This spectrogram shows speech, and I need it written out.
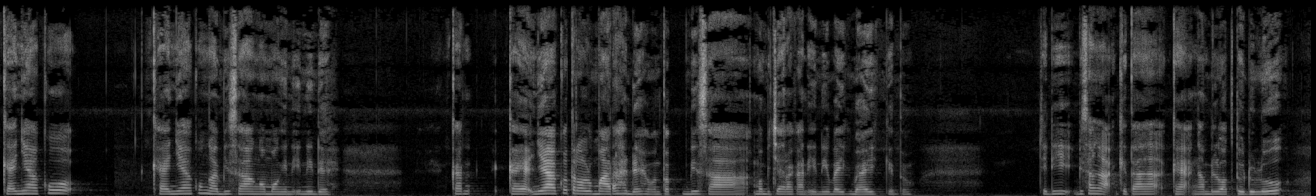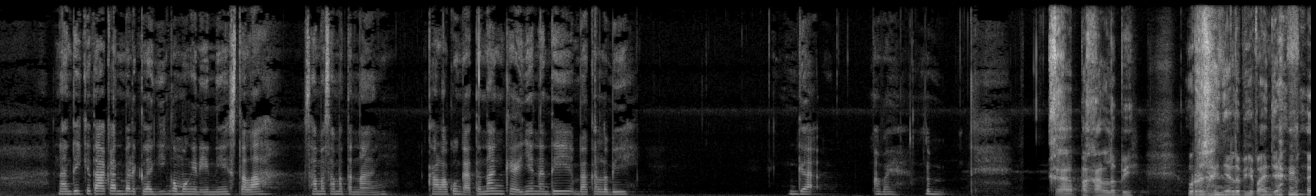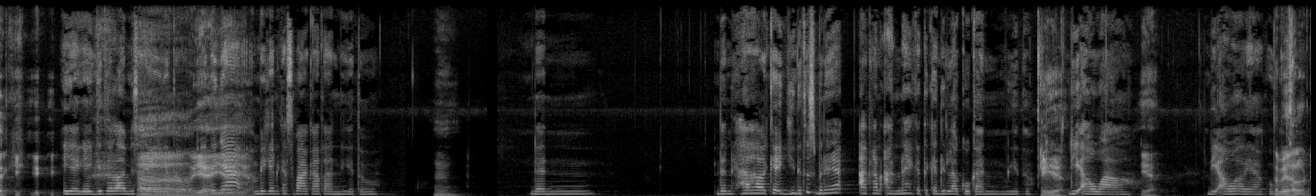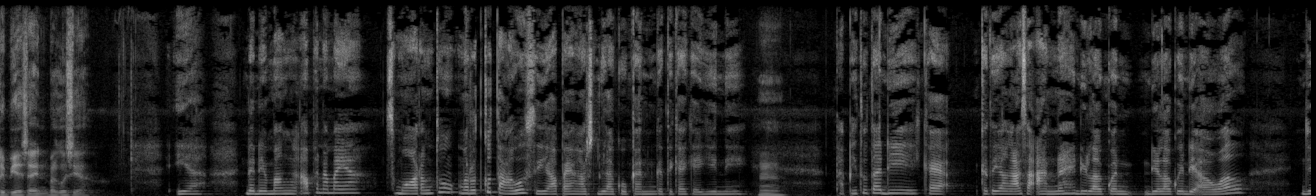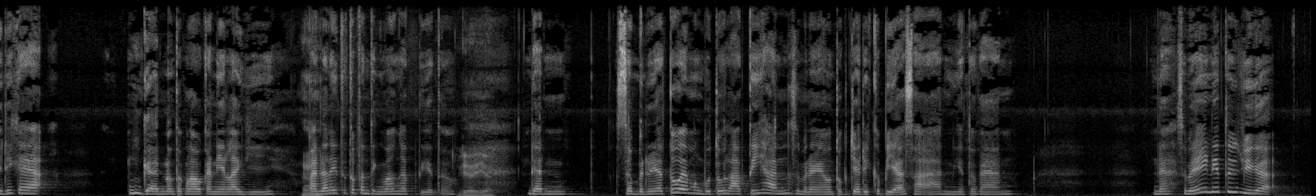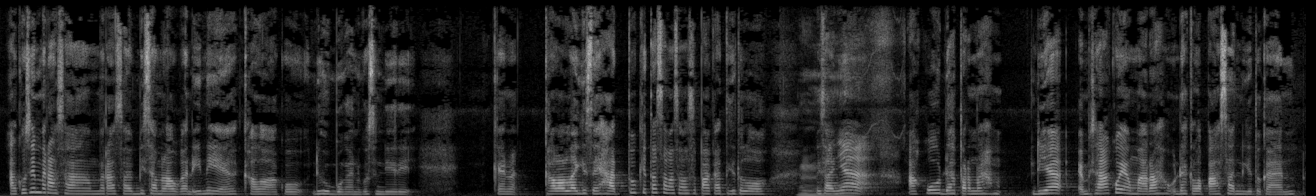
kayaknya aku, kayaknya aku nggak bisa ngomongin ini deh. Kan kayaknya aku terlalu marah deh untuk bisa membicarakan ini baik-baik gitu. Jadi bisa nggak kita kayak ngambil waktu dulu, nanti kita akan balik lagi ngomongin ini setelah sama-sama tenang. Kalau aku nggak tenang, kayaknya nanti bakal lebih nggak apa ya, leb- Ka- bakal lebih urusannya lebih panjang lagi. Iya kayak gitulah misalnya Ah, gitu. iya, Intinya iya, iya. bikin kesepakatan gitu. Hmm. Dan dan hal-hal kayak gini tuh sebenarnya akan aneh ketika dilakukan gitu. Iya. Di awal. Iya. Di awal ya aku. Tapi kalau dibiasain bagus ya. Iya. Dan emang apa namanya? Semua orang tuh menurutku tahu sih apa yang harus dilakukan ketika kayak gini. Hmm. Tapi itu tadi kayak ketika ngerasa aneh dilakukan dilakuin di awal, jadi kayak enggan untuk melakukannya lagi. Padahal itu tuh penting banget gitu. Iya iya. dan sebenarnya tuh emang butuh latihan sebenarnya untuk jadi kebiasaan gitu kan nah sebenarnya ini tuh juga aku sih merasa merasa bisa melakukan ini ya kalau aku di hubunganku sendiri karena kalau lagi sehat tuh kita sama-sama sepakat gitu loh misalnya aku udah pernah dia eh, misalnya aku yang marah udah kelepasan gitu kan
